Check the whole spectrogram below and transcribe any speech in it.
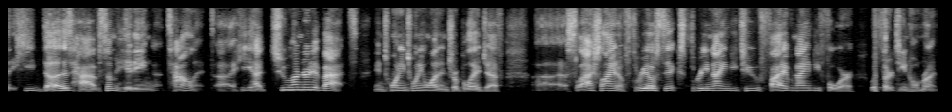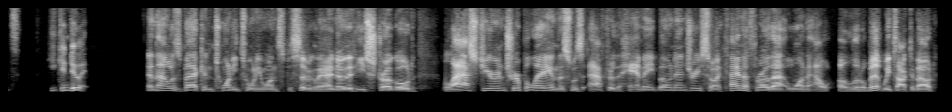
that he does have some hitting talent. Uh, he had 200 at bats in 2021 in AAA, Jeff. Uh, slash line of 306, 392, 594 with 13 home runs. He can do it. And that was back in 2021 specifically. I know that he struggled last year in AAA, and this was after the hamate bone injury. So I kind of throw that one out a little bit. We talked about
